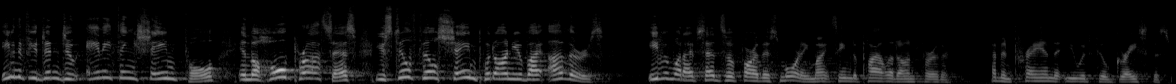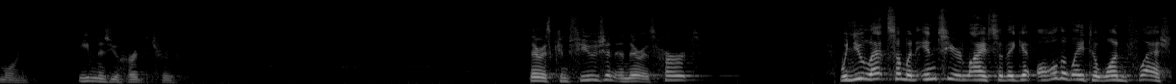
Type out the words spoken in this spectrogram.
Even if you didn't do anything shameful in the whole process, you still feel shame put on you by others. Even what I've said so far this morning might seem to pile it on further. I've been praying that you would feel grace this morning, even as you heard the truth. There is confusion and there is hurt when you let someone into your life so they get all the way to one flesh,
